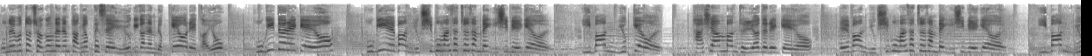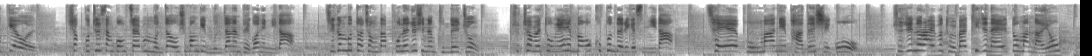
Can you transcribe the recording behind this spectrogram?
오늘부터 적용되는 방역 패스의 유효기간은 몇 개월일까요? 보기 드릴게요. 보기 1번 65만 4,321개월. 2번 6개월. 다시 한번 들려드릴게요. 1번 65만 4,321개월. 2번 6개월. 샵9730 짧은 문자 50원 긴 문자는 100원입니다. 지금부터 정답 보내주시는 분들 중 추첨을 통해 햄버거 쿠폰 드리겠습니다. 새해 복 많이 받으시고 주진우 라이브 돌발 퀴즈 내일 또 만나요.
